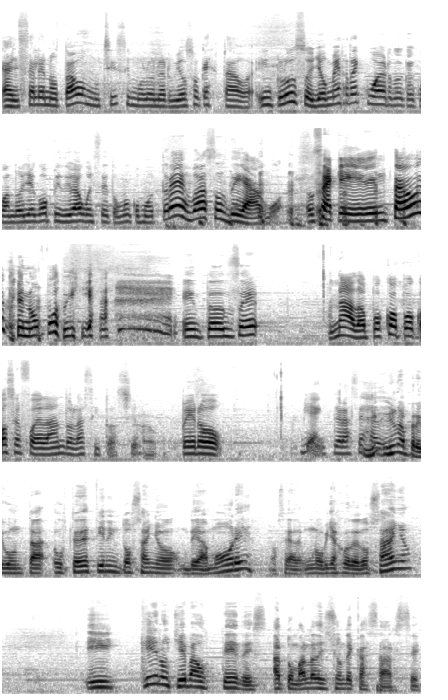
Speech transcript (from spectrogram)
a él se le notaba muchísimo lo nervioso que estaba. Incluso yo me recuerdo que cuando llegó pidió agua y se tomó como tres vasos de agua. O sea que él estaba que no podía. Entonces, nada, poco a poco se fue dando la situación. Ah. Pero bien, gracias a Dios. Y una pregunta, ustedes tienen dos años de amores, o sea, un noviazgo de dos años. ¿Y qué nos lleva a ustedes a tomar la decisión de casarse?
